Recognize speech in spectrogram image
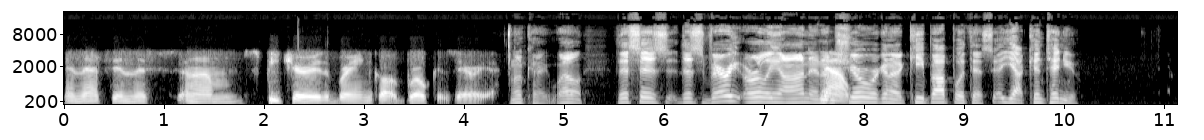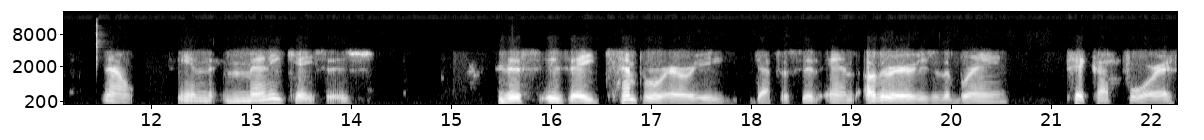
and that's in this um, speech area of the brain called Broca's area. Okay. Well, this is this very early on, and Now- I'm sure we're going to keep up with this. Yeah, continue. Now, in many cases, this is a temporary deficit, and other areas of the brain pick up for it,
